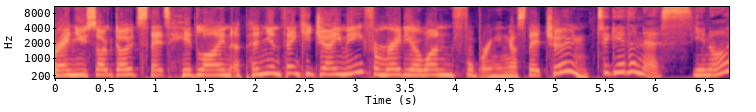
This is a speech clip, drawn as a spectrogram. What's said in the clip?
Brand new soaked oats. That's headline opinion. Thank you, Jamie from Radio One, for bringing us that tune. Togetherness, you know?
